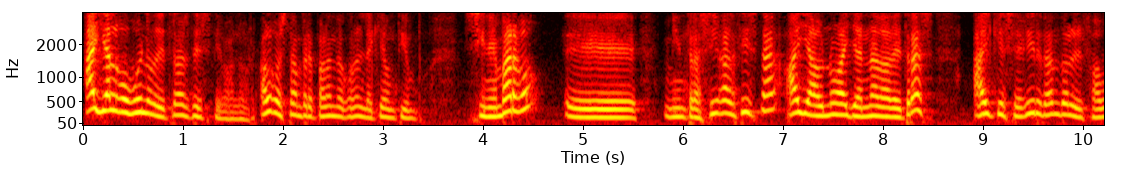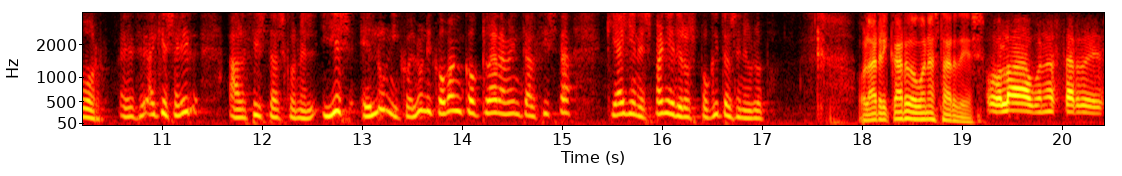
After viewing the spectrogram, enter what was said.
Hay algo bueno detrás de este valor. Algo están preparando con él de aquí a un tiempo. Sin embargo, eh, mientras siga alcista, haya o no haya nada detrás, hay que seguir dándole el favor. hay que seguir alcistas con él. Y es el único, el único banco claramente alcista que hay en España y de los poquitos en Europa. Hola Ricardo, buenas tardes. Hola, buenas tardes.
